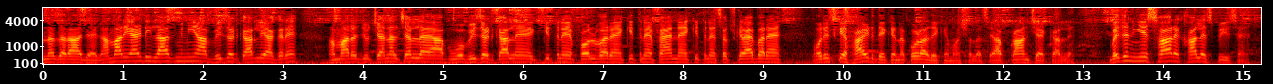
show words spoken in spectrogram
नज़र आ जाएगा। हमारी आईडी लाजमी नहीं है, आप विज़िट कर लिया करें। हमारा जो चैनल चल रहा है, आप वो विज़िट कर लें, कितने फॉलोअर हैं, कितने फ़ैन हैं, कितने सब्सक्राइबर हैं, और इसके हाइट देखें, नकोड़ा देखें, माशाल्लाह से, आप कान चेक कर लें। भजन ये सारे खालिश पीस हैं।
